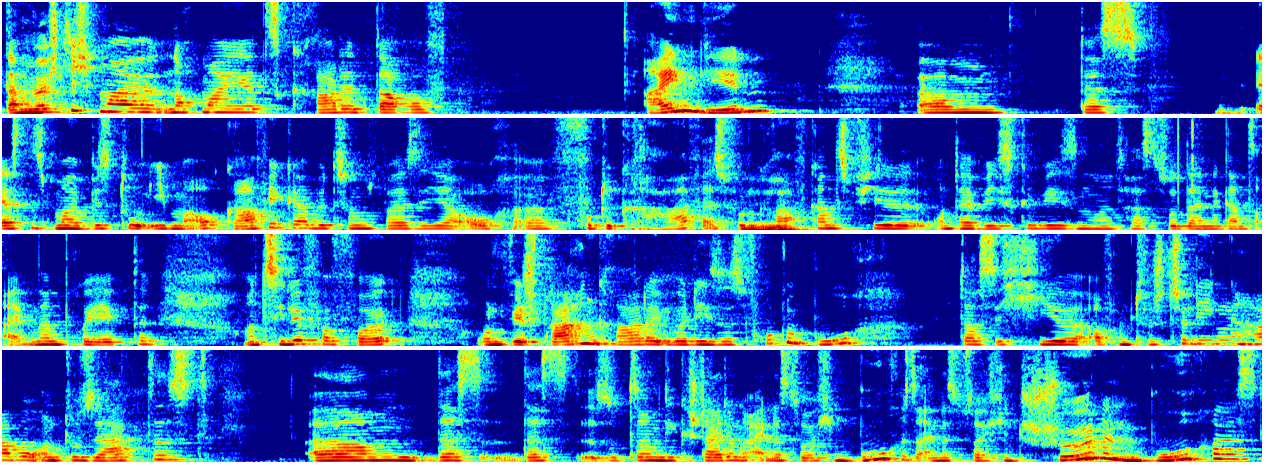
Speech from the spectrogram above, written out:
Da möchte ich mal nochmal jetzt gerade darauf eingehen, ähm, dass Erstens mal bist du eben auch Grafiker, beziehungsweise ja auch äh, Fotograf, als Fotograf mhm. ganz viel unterwegs gewesen und hast so deine ganz eigenen Projekte und Ziele verfolgt. Und wir sprachen gerade über dieses Fotobuch, das ich hier auf dem Tisch zu liegen habe. Und du sagtest, ähm, dass, dass sozusagen die Gestaltung eines solchen Buches, eines solchen schönen Buches,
